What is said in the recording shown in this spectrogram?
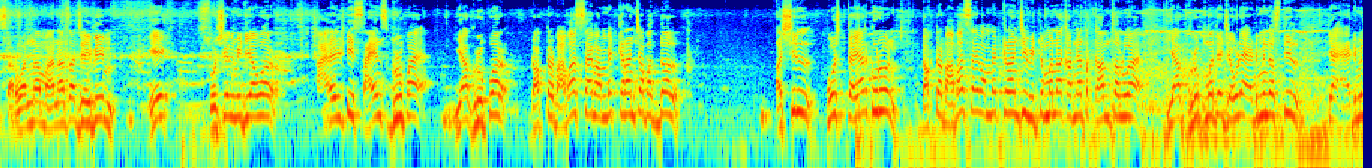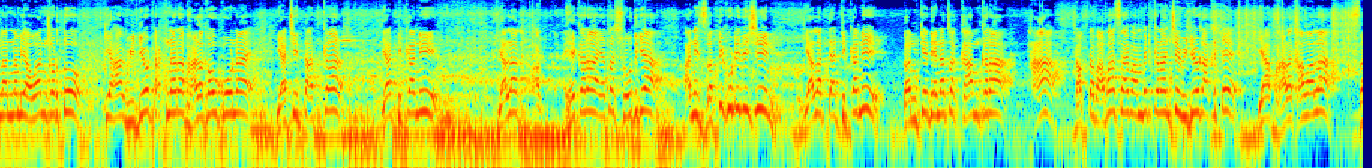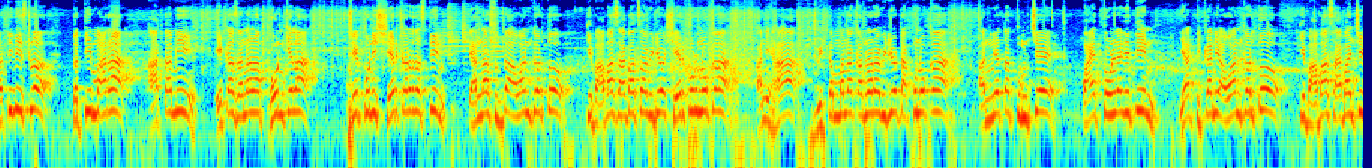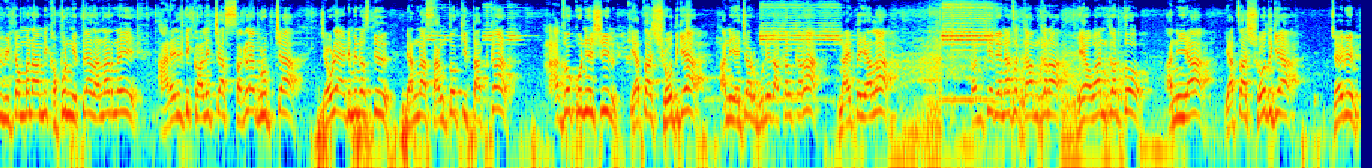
सर्वांना मानाचा जयभीम एक सोशल मीडियावर R L T science group आहे. या ग्रुपवर डॉक्टर बाबासाहेब आंबेडकरांच्या बद्दल अशील पोस्ट तयार करून डॉक्टर बाबासाहेब आंबेडकरांची विटंबना करण्याचं काम चालू आहे. या ग्रुपमध्ये जेवढे ॲडमिन असतील त्या ॲडमिनांना मी आवाहन करतो की हा व्हिडिओ टाकणारा भाळखाऊ कोण आहे? याची तात्काळ या ठिकाणी याला हे करा याचा शोध घ्या आणि जती कुठे दिशीन याला त्या ठिकाणी दणके देण्याचं काम करा. हा डॉक्टर बाबासाहेब आंबेडकरांचे व्हिडिओ टाकते या भाळखावाला जती दिसलं तर ती मारा. आता मी एका जणाला फोन केला जे कोणी शेअर करत असतील त्यांनासुद्धा आवाहन करतो की बाबासाहेबाचा व्हिडिओ शेअर करू नका आणि हा विटंबना करणारा व्हिडिओ टाकू नका. अन्यथा तुमचे पाय तोडण्यात येतील. या ठिकाणी आवाहन करतो की बाबासाहेबांची विटंबना आम्ही खपून घेतल्या जाणार नाही. आर एल टी कॉलेजच्या सगळ्या ग्रुपच्या जेवढ्या ॲडमिन असतील त्यांना सांगतो की तात्काळ हा जो कोणी येशील याचा शोध घ्या आणि याच्यावर गुन्हे दाखल करा. नाहीतर याला टणके देण्याचं काम करा हे आवाहन करतो. आणि या याचा शोध घ्या. जय भीम.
